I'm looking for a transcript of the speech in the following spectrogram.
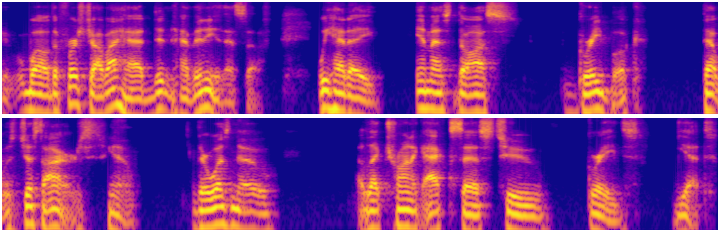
Well, the first job I had didn't have any of that stuff. We had a MS DOS grade book that was just ours. You know, there was no electronic access to grades yet.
